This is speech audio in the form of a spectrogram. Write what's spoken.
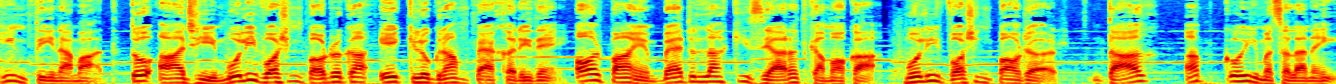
कीमती इनाम तो आज ही मोली वॉशिंग पाउडर का एक किलोग्राम पैक खरीदें और पाएँ बैतुल्लाह की जियारत का मौका। मोली वॉशिंग पाउडर दाग अब कोई मसला नहीं।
